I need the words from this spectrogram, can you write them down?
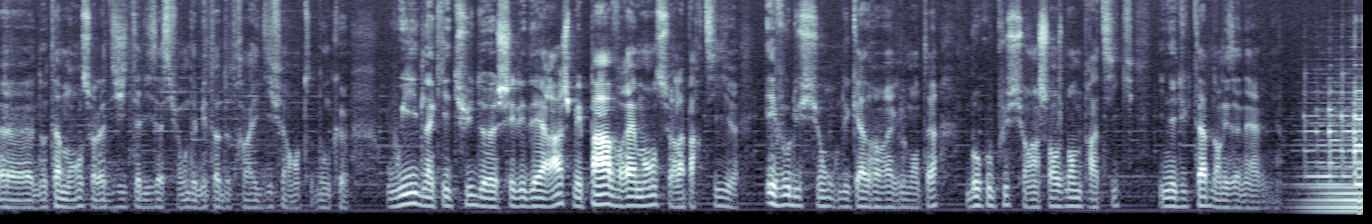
euh, notamment sur la digitalisation, des méthodes de travail différentes. Donc euh, oui, de l'inquiétude chez les DRH, mais pas vraiment sur la partie évolution du cadre réglementaire, beaucoup plus sur un changement de pratique inéluctable dans les années à venir.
